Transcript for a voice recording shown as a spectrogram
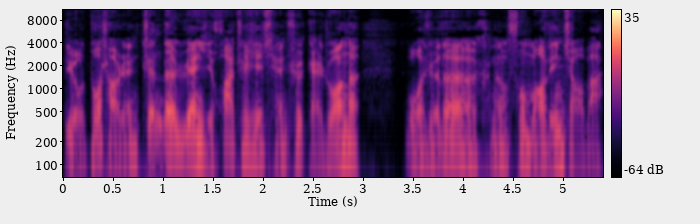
有多少人真的愿意花这些钱去改装呢？我觉得可能凤毛麟角吧。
